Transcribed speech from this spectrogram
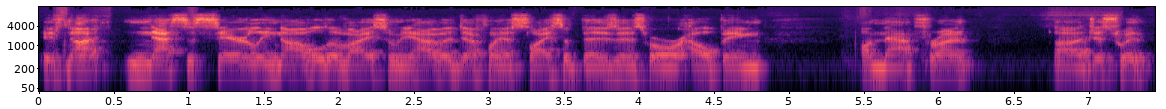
It's not necessarily novel device, and we have a, definitely a slice of business where we're helping on that front. Uh, just with,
